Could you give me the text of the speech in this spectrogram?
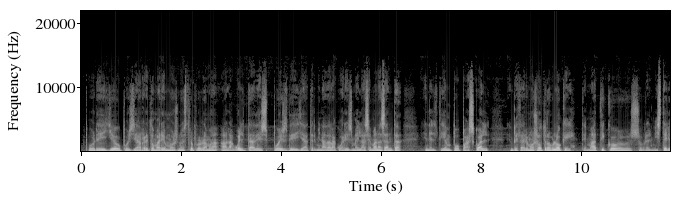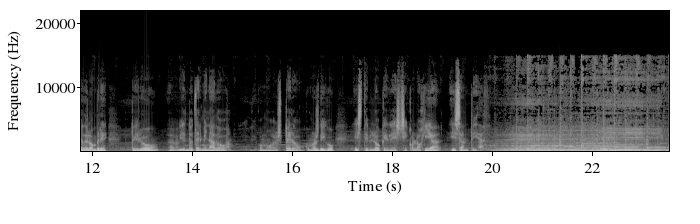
Por ello, pues ya retomaremos nuestro programa a la vuelta, después de ya terminada la cuaresma y la Semana Santa, en el tiempo pascual. Empezaremos otro bloque temático sobre el misterio del hombre, pero habiendo terminado, como espero, como os digo, este bloque de psicología y santidad.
